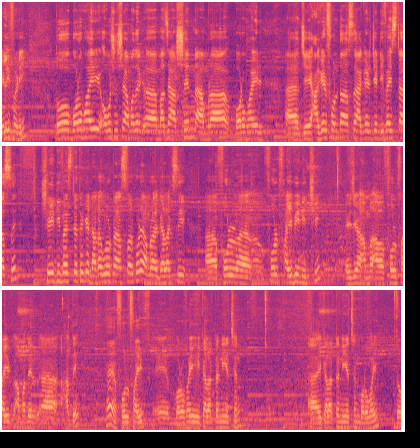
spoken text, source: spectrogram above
ডেলিভারি। তো বড় ভাই অবশেষে আমাদের মাঝে আসেন। আমরা বড় ভাইয়ের যে আগের ফোনটা আছে, আগের যে ডিভাইসটা আছে, সেই ডিভাইসটা থেকে ডাটাগুলো ট্রান্সফার করে আমরা গ্যালাক্সি ফোল্ড ফোল্ড ফাইভই নিচ্ছি। এই যে ফোল্ড ফাইভ আমাদের হাতে। হ্যাঁ ফোল্ড ফাইভ বড় ভাই এই কালারটা নিয়েছেন। এই কালারটা নিয়েছেন বড় ভাই। তো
